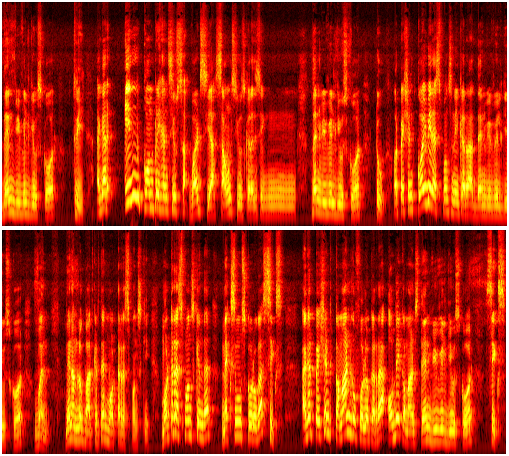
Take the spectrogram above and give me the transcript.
then we will give score three अगर इनकॉम्प्रिहेंसिव वर्ड्स या साउंड्स यूज़ कर, जैसे then we will give score two और पेशेंट कोई भी रेस्पॉन्स नहीं कर रहा then we will give score one then हम लोग बात करते हैं मोटर रेस्पॉन्स की। मोटर रेस्पॉन्स के अंदर मैक्सिमम स्कोर होगा सिक्स अगर पेशेंट कमांड को फॉलो कर रहा है obey commands then we will give score six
